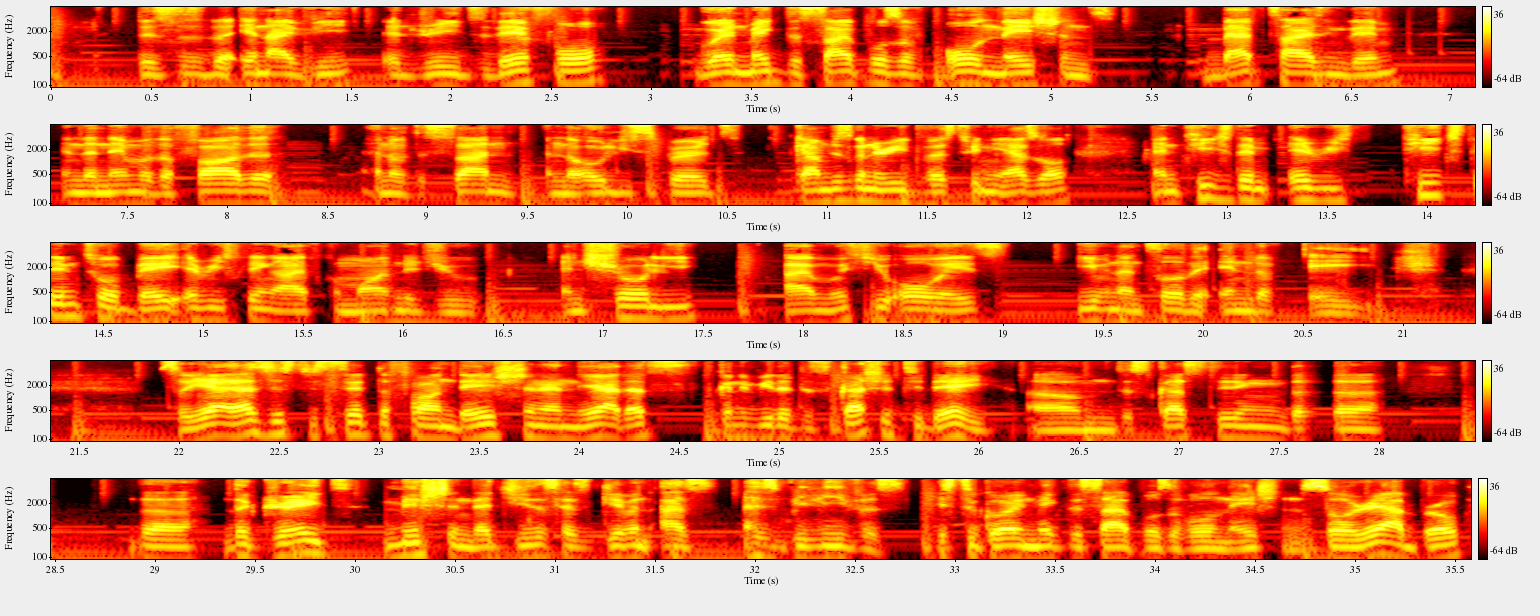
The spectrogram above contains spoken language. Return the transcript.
this is the niv it reads therefore go and make disciples of all nations baptizing them in the name of the father and of the Son and the Holy Spirit. Okay, I'm just going to read verse 20 as well. And teach them every teach them to obey everything I have commanded you. And surely I am with you always, even until the end of age. So yeah, that's just to set the foundation, and yeah, that's going to be the discussion today. Um, discussing the, the the the great mission that Jesus has given us as believers is to go and make disciples of all nations. So yeah, bro,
